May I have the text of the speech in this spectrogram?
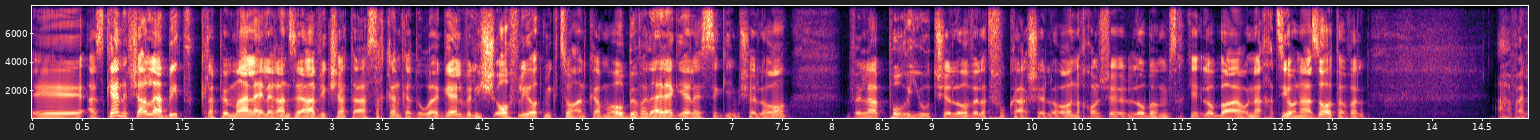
אה, אז כן, אפשר להביט כלפי מעלה אל ערן זהבי כשאתה שחקן כדורגל, ולשאוף להיות מקצוען כמוהו, בוודאי להגיע להישגים שלו, ולפוריות שלו ולתפוקה שלו. נכון שלא במשחקי, לא בחצי עונה הזאת, אבל... אבל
